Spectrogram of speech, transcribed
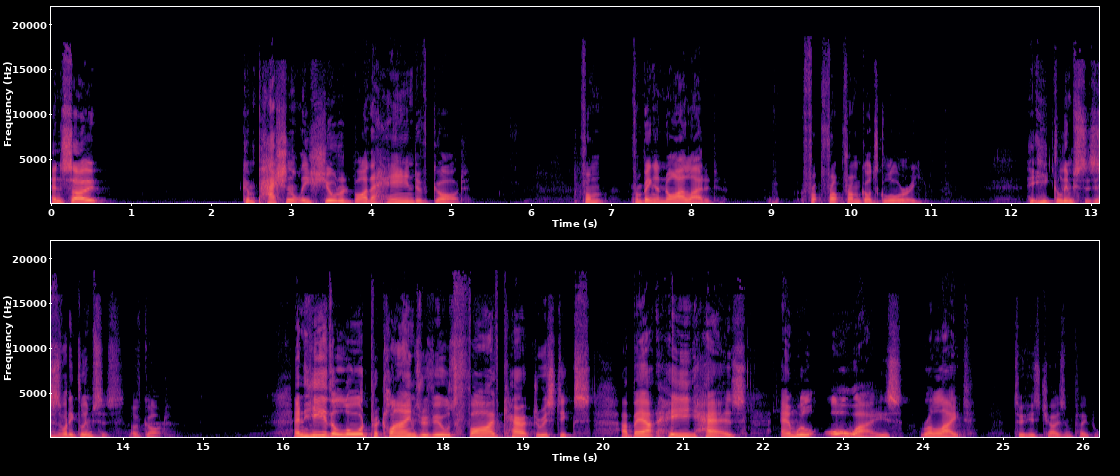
And so compassionately shielded by the hand of God from, from being annihilated from, from, from God's glory, he, he glimpses, this is what he glimpses of God. And here the Lord proclaims, reveals five characteristics about he has and will always relate to his chosen people.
